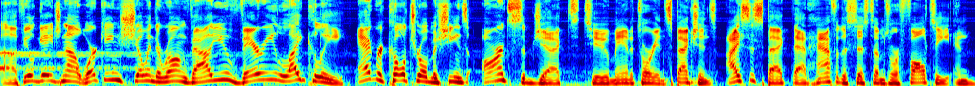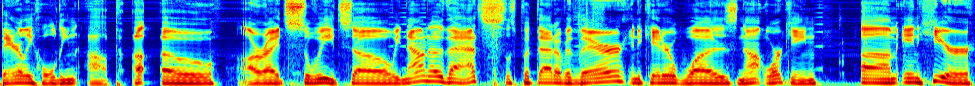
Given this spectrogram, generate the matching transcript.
Uh, fuel gauge not working, showing the wrong value? Very likely. Agricultural machines aren't subject to mandatory inspections. I suspect that half of the systems were faulty and barely holding up. Uh-oh. All right, sweet. So we now know that. Let's put that over there. Indicator was not working. Um, in here,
